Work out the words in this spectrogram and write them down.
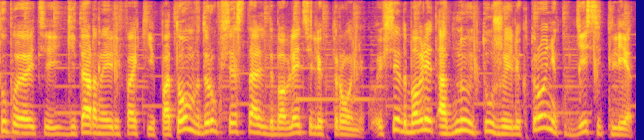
тупо эти гитарные рифаки, потом вдруг все стали добавлять электронику. И все добавляют одну и ту же электронику 10 лет.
